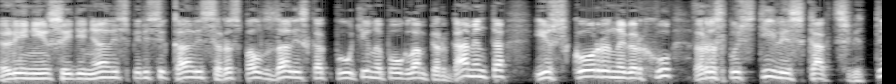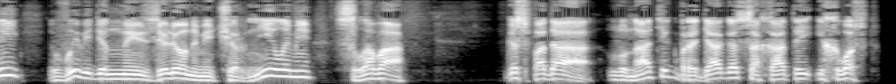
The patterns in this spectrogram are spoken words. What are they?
Линии соединялись, пересекались, расползались, как паутина по углам пергамента, и скоро наверху распустились, как цветы, выведенные зелеными чернилами, слова «Господа лунатик, бродяга, сахатый и хвост»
